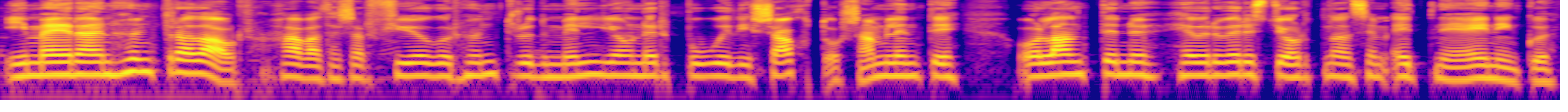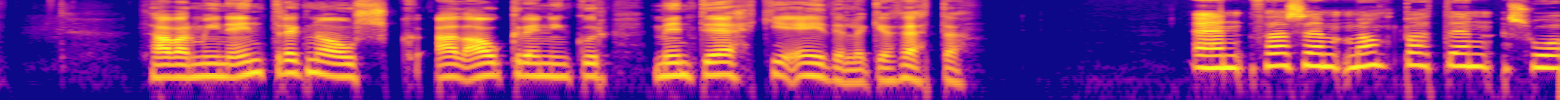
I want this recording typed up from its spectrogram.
Í meira en hundrað ár hafa þessar fjögur hundruð miljónir búið í sátt og samlindi og landinu hefur verið stjórnað sem einni einingu. Það var mín eindregna ósk að ágreiningur myndi ekki eiðilegja þetta. En það sem Mountbatten svo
